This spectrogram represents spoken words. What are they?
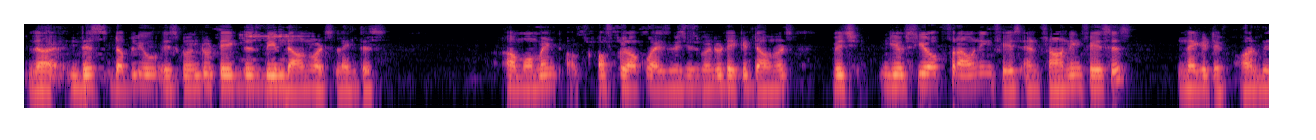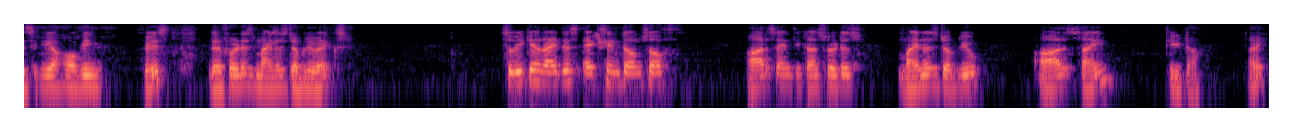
The this w is going to take this beam downwards like this. A moment of, of clockwise which is going to take it downwards which gives you a frowning face and frowning face is negative or basically a hogging face therefore it is minus wx so we can write this x in terms of r sine theta. So it is minus w r sine theta right?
